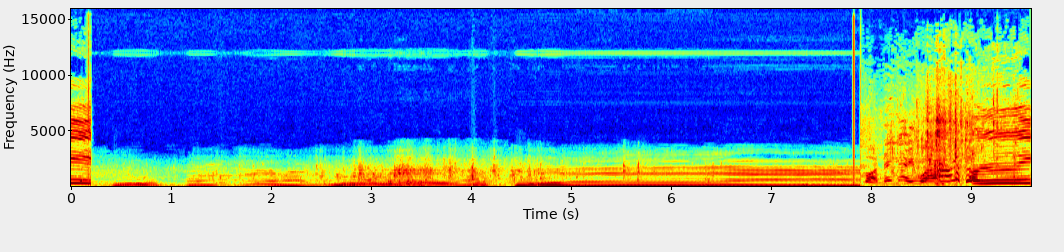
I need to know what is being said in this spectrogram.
ยก่อนได้ไงวะเอ้ย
